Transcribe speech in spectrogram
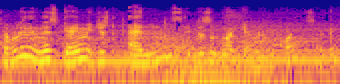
So I believe in this game it just ends. It doesn't like get rid of the points. I think.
